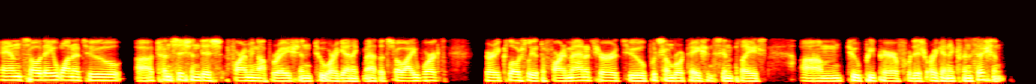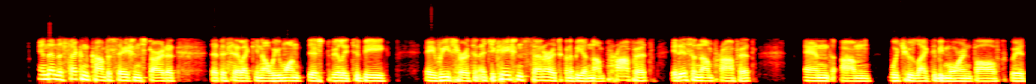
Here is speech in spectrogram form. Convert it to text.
And so they wanted to uh, transition this farming operation to organic methods. So I worked very closely with the farm manager to put some rotations in place um, to prepare for this organic transition. And then the second conversation started that they say, like, you know, we want this really to be a research and education center. It's going to be a nonprofit. It is a nonprofit. And um, would you like to be more involved with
